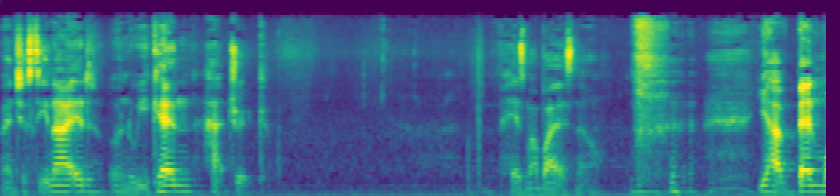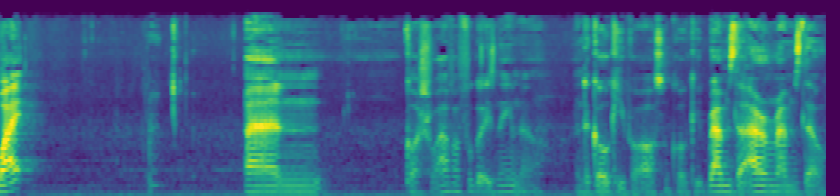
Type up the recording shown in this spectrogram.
Manchester United on the weekend, hat trick. Here's my bias now. You have Ben White. And gosh, why have I forgot his name now? And the goalkeeper, Arsenal goalkeeper. Ramsdale, Aaron Ramsdale.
